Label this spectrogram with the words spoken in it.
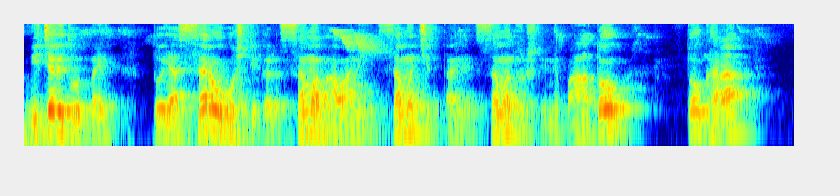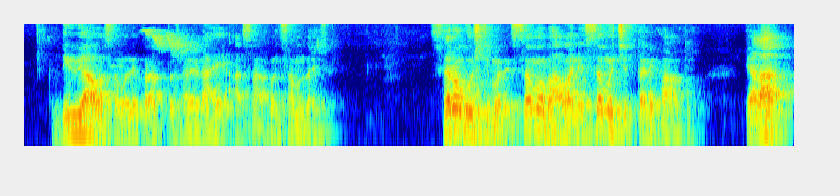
विचलित होत नाही. तो या सर्व गोष्टीकडे समभावाने समचित्ताने समदृष्टीने पाहतो. तो खरा दिव्य अवस्थेमध्ये प्राप्त झालेला आहे असं आपण समजायचं. सर्व गोष्टीमध्ये समभावाने समचित्ताने पाहतो. त्याला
